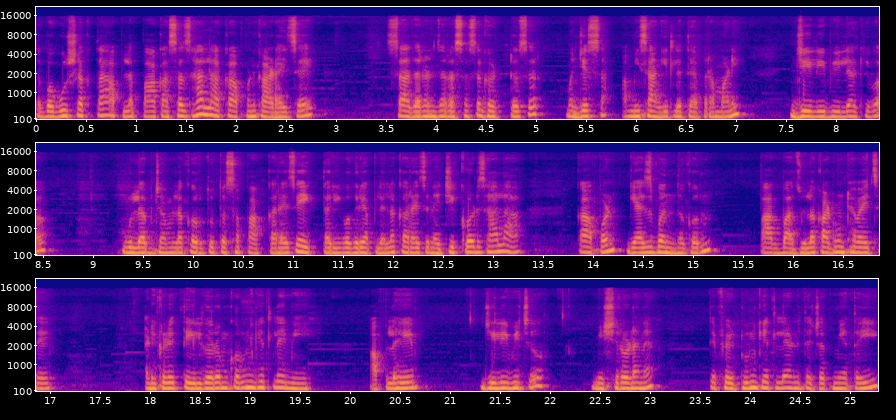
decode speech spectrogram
तर बघू शकता आपला पाक असा झाला का आपण काढायचा आहे साधारण जर असं असं घट्टसर म्हणजे सा आम्ही सांगितलं त्याप्रमाणे जिलेबीला किंवा गुलाबजामला करतो तसा पाक करायचा. एक तारी वगैरे आपल्याला करायचं नाही. चिकट झाला का आपण गॅस बंद करून पाक बाजूला काढून ठेवायचं आहे आणि इकडे तेल गरम करून घेतलं आहे मी. आपलं हे जिलेबीचं मिश्रण आहे ना ते फेटून घेतलं आहे आणि त्याच्यात मी आता ही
